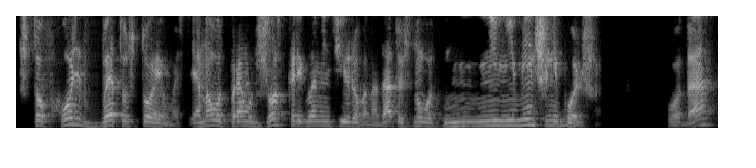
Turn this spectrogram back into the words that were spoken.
что входит в эту стоимость, и оно вот прям вот жестко регламентировано, да, то есть, ну вот, не, не меньше, не больше, вот, да,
